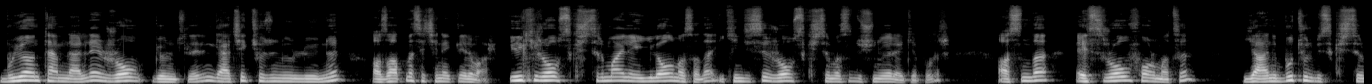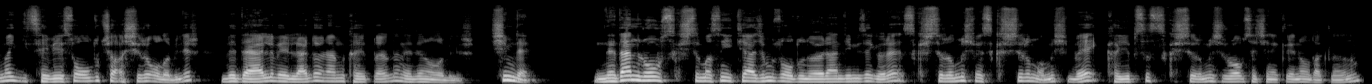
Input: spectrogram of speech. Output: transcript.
Bu yöntemlerle RAW görüntülerin gerçek çözünürlüğünü azaltma seçenekleri var. İlki RAW sıkıştırma ile ilgili olmasa da ikincisi RAW sıkıştırması düşünülerek yapılır. Aslında SRAW formatı yani bu tür bir sıkıştırma seviyesi oldukça aşırı olabilir ve değerli verilerde önemli kayıplara da neden olabilir. Şimdi neden RAW sıkıştırmasına ihtiyacımız olduğunu öğrendiğimize göre sıkıştırılmış ve sıkıştırılmamış ve kayıpsız sıkıştırılmış RAW seçeneklerine odaklanalım.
